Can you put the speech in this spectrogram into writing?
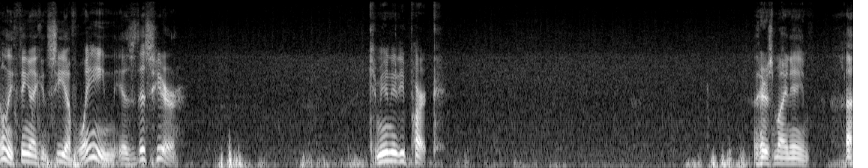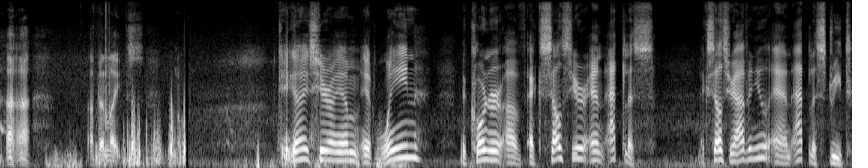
The only thing I can see of Wayne is this here. Community Park. There's my name. Up in lights. Okay guys, here I am at Wayne, the corner of Excelsior and Atlas. Excelsior Avenue and Atlas Street.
